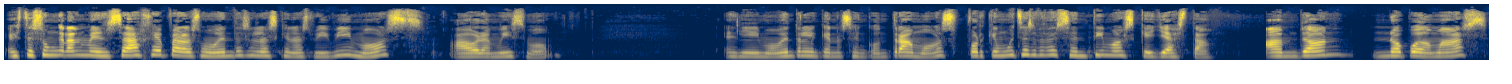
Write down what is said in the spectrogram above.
Este es un gran mensaje para los momentos en los que nos vivimos ahora mismo en el momento en el que nos encontramos, porque muchas veces sentimos que ya está, I'm done, no puedo más,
